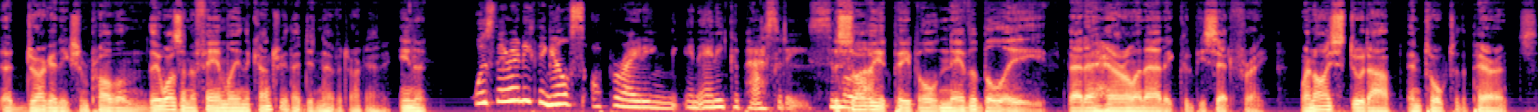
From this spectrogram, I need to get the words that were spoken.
a drug addiction problem. There wasn't a family in the country that didn't have a drug addict in it. Was there anything else operating in any capacity similar? The Soviet people never believed that a heroin addict could be set free. When I stood up and talked to the parents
